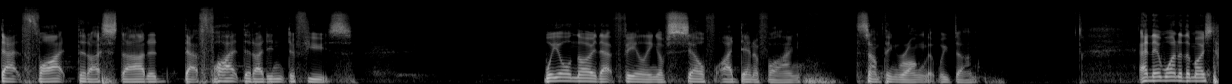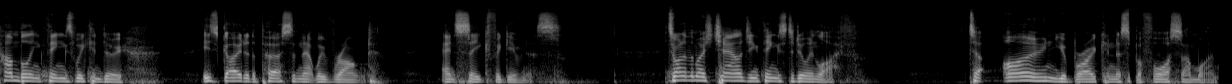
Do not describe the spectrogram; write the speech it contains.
that fight that I started, that fight that I didn't diffuse. We all know that feeling of self identifying something wrong that we've done. And then one of the most humbling things we can do is go to the person that we've wronged and seek forgiveness. It's one of the most challenging things to do in life to own your brokenness before someone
